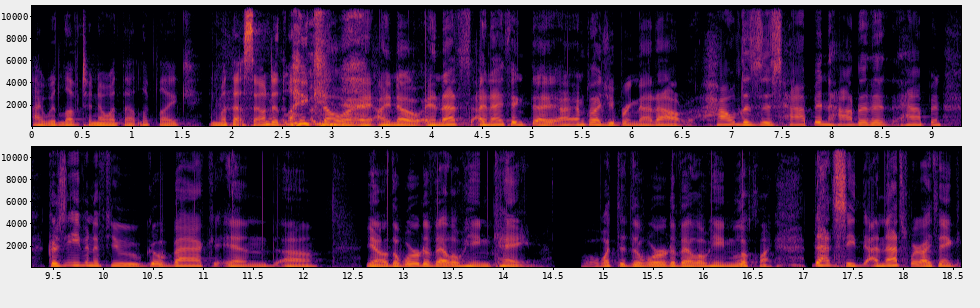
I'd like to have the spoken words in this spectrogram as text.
I would love to know what that looked like and what that sounded like. no, I, I, know, and that's and I think that I'm glad you bring that out. How does this happen? How did it happen? Because even if you go back and uh, you know the word of Elohim came, well, what did the word of Elohim look like? That's see, and that's where I think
